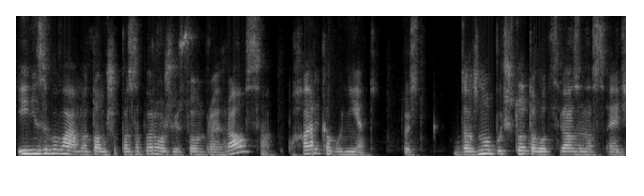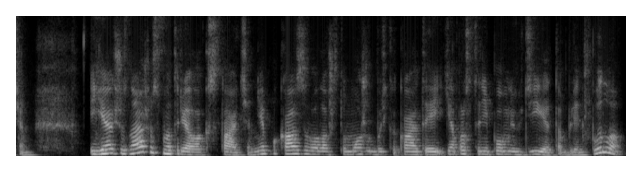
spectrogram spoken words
И не забываем о том, что по Запорожью сон проигрался, по Харькову нет. То есть должно быть что-то вот связано с этим. И я еще, знаешь, что смотрела, кстати? Мне показывало, что может быть какая-то... Я просто не помню, где это, блин, было.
